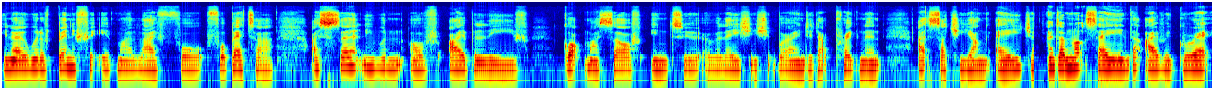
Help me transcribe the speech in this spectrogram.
you know, would have benefited my life for, for better. I certainly wouldn't have, I believe, got myself into a relationship where I ended up pregnant at such a young age. And I'm not saying that I regret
